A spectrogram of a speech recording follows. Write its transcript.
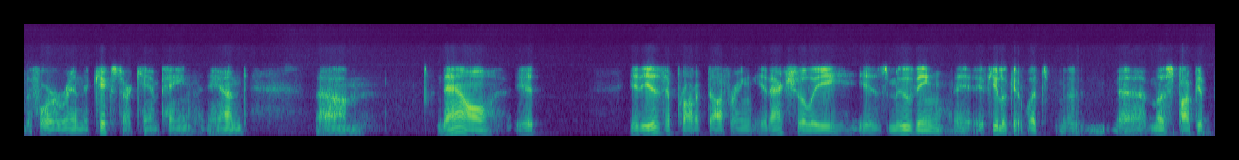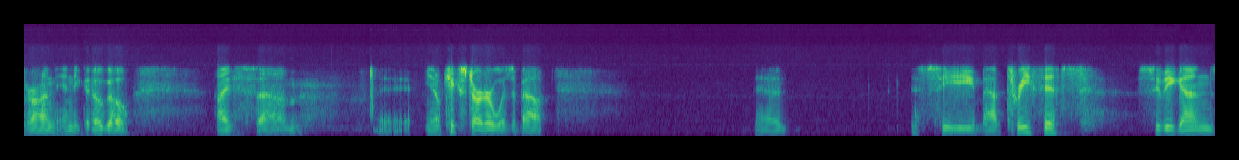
before I ran the Kickstarter campaign, and um, now it it is a product offering. It actually is moving. If you look at what's uh, most popular on Indiegogo, I've um, you know Kickstarter was about uh, see about three fifths sous vide guns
